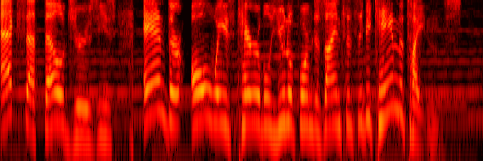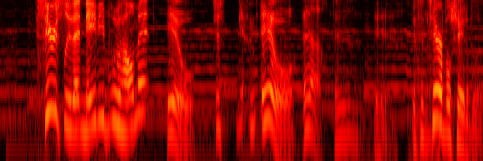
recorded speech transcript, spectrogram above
XFL jerseys and their always terrible uniform design since they became the Titans. Seriously, that navy blue helmet? Ew. Just, ew. Ugh. Ew. It's a terrible shade of blue.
